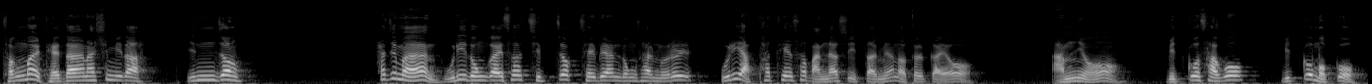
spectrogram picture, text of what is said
정말 대단하십니다. 인정. 하지만 우리 농가에서 직접 재배한 농산물을 우리 아파트에서 만날 수 있다면 어떨까요? 암요. 믿고 사고 믿고 먹고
